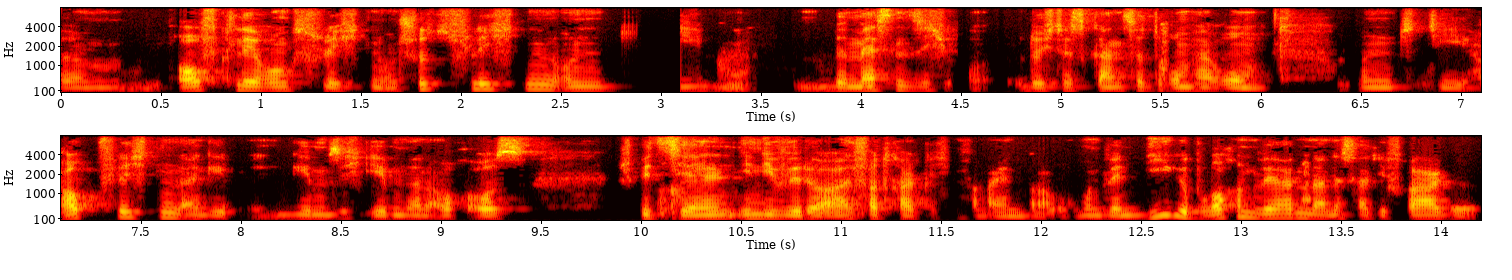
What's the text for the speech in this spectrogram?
ähm, Aufklärungspflichten und Schutzpflichten und die bemessen sich durch das Ganze drumherum. Und die Hauptpflichten ergeben sich eben dann auch aus speziellen individualvertraglichen Vereinbarungen. Und wenn die gebrochen werden, dann ist halt die Frage,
